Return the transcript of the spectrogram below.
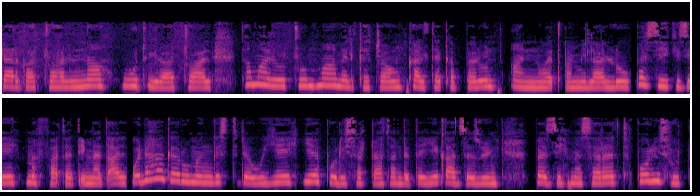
ዳርጋችኋልና ውጡ ይሏቸዋል። ተማሪዎቹ ማመልከቻውን ካልተቀበሉን አንወጣም ይላሉ። በዚህ ጊዜ መፋጠጥ ይመጣል። ወደ ሀገሩ መንግስት ደውዬ የፖሊስ እርዳታ እንድጠይቅ አዘዙኝ። በዚህ መሰረት ፖሊሶቹ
